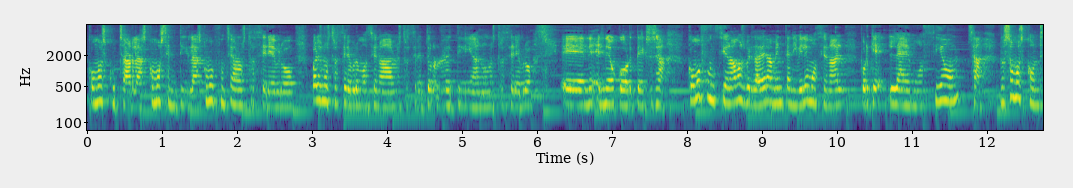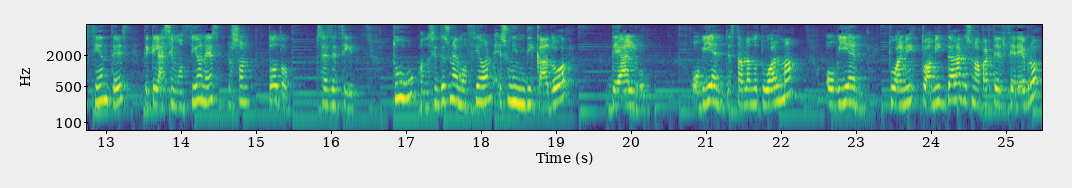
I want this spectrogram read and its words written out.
cómo escucharlas, cómo sentirlas, cómo funciona nuestro cerebro, cuál es nuestro cerebro emocional, nuestro cerebro reptiliano, nuestro cerebro, eh, el neocórtex, o sea, cómo funcionamos verdaderamente a nivel emocional, porque la emoción, o sea, no somos conscientes de que las emociones lo son todo. O sea, es decir, tú cuando sientes una emoción es un indicador de algo. O bien te está hablando tu alma, o bien tu, tu amígdala, que es una parte del cerebro,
